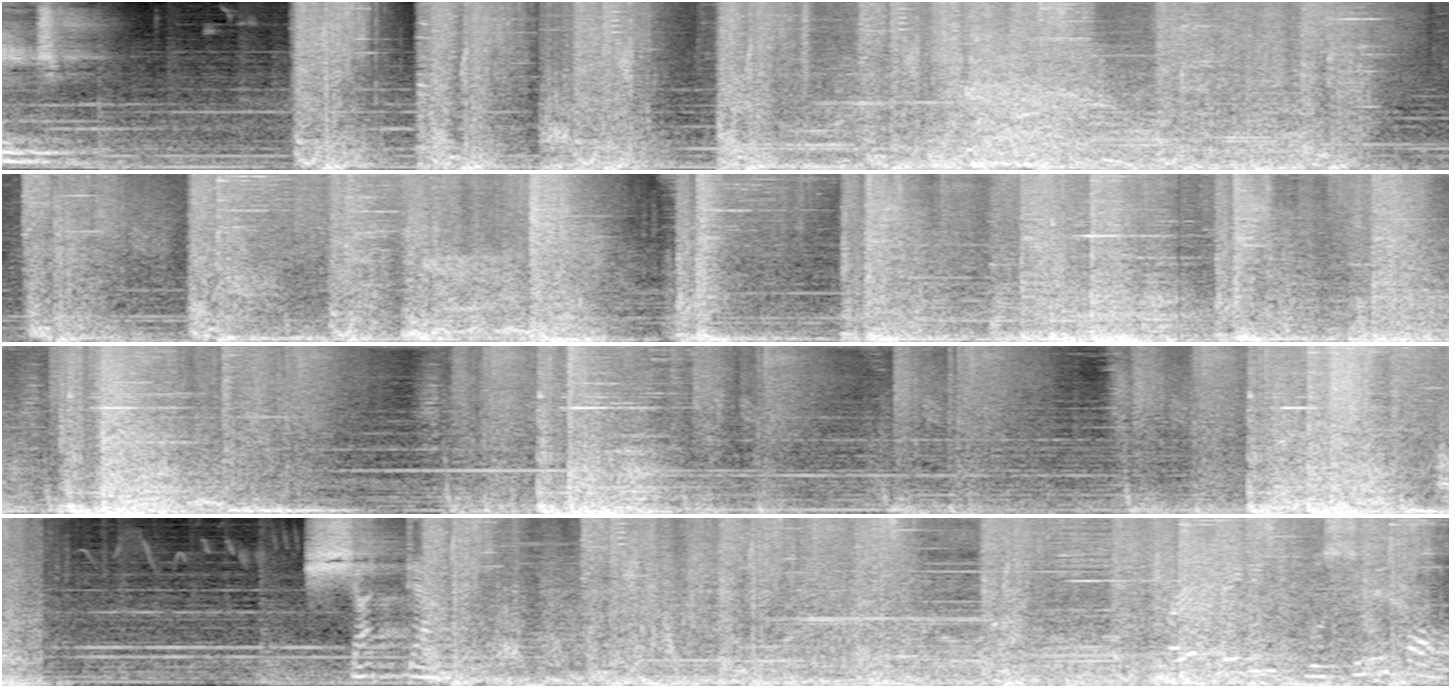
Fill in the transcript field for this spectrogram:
Page. Down. Turret plating will soon fall.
